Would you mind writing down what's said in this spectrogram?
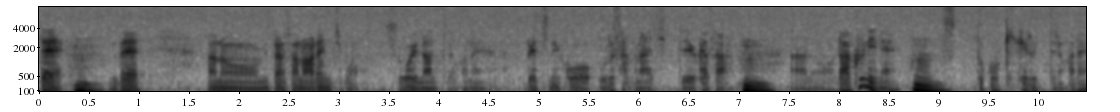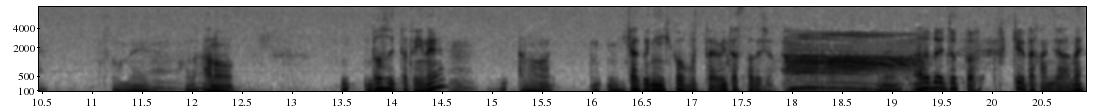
て、であの三谷さんのアレンジもすごいなんていうのかね別にこううるさくないしっていうかさ、うん。あの楽にねうん。すっとこう聴けるっていうのがね、そうね、あのロス行った時ね、うん、あの未確認飛行物体を見たスタでしょ、ね、ああ、あれでちょっと吹っ切れた感じだね。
